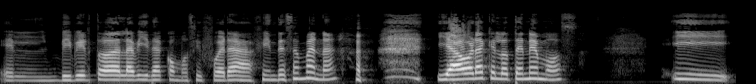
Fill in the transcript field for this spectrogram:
el vivir toda la vida como si fuera fin de semana. y ahora que lo tenemos y,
